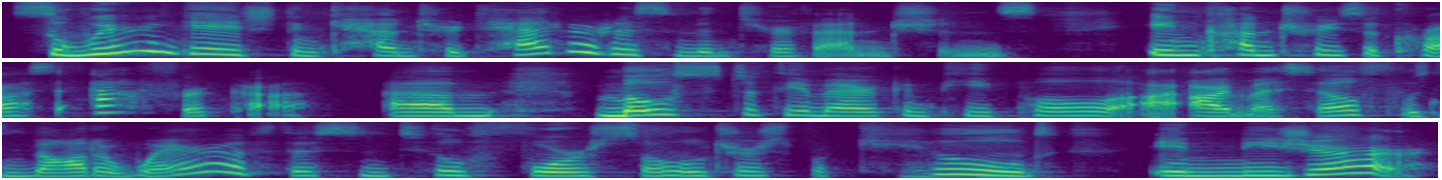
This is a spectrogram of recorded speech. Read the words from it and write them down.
So we're engaged in counterterrorism interventions in countries across Africa. Um, most of the American people, I, I, myself was not aware of this until four soldiers were mm-hmm. killed in Niger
